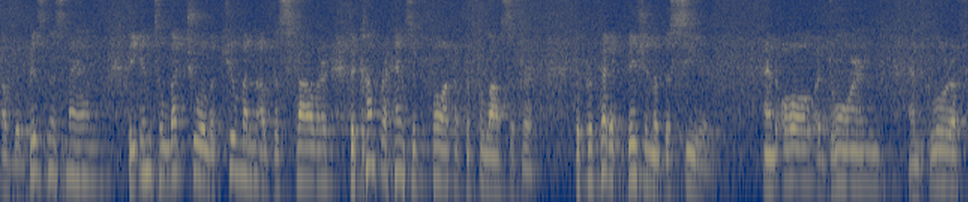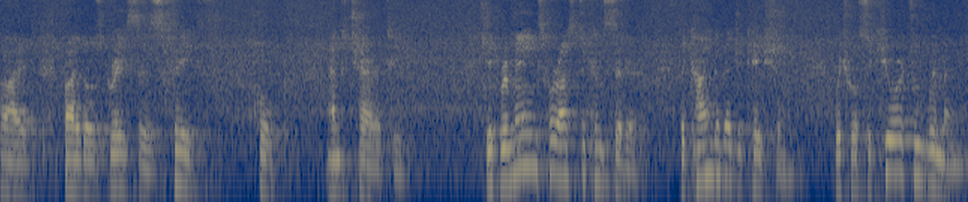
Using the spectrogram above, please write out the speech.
of the businessman, the intellectual acumen of the scholar, the comprehensive thought of the philosopher, the prophetic vision of the seer, and all adorned and glorified by those graces faith, hope, and charity. It remains for us to consider the kind of education which will secure to women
